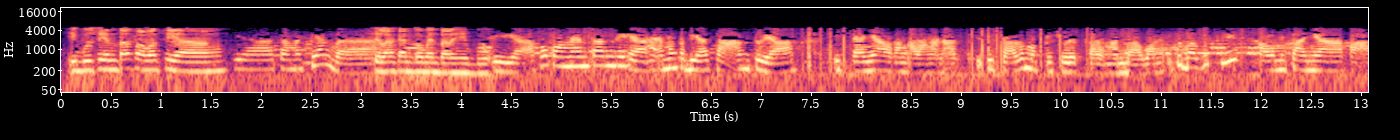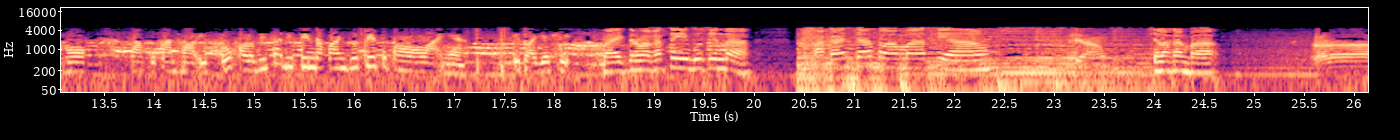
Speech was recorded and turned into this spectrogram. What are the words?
Ibu Sinta selamat siang. Ya selamat siang Mbak. Silahkan komentarnya Ibu. Iya aku komentar nih ya. Emang kebiasaan tuh ya. Istilahnya orang kalangan atas itu selalu mempersulit kalangan bawah. Itu bagus sih Kalau misalnya Pak Ahok lakukan hal itu. Kalau bisa ditindaklanjuti itu pengelolanya. Itu aja sih. Baik terima kasih Ibu Sinta Pak Kanca selamat siang. Siang. Silahkan Pak. Uh,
